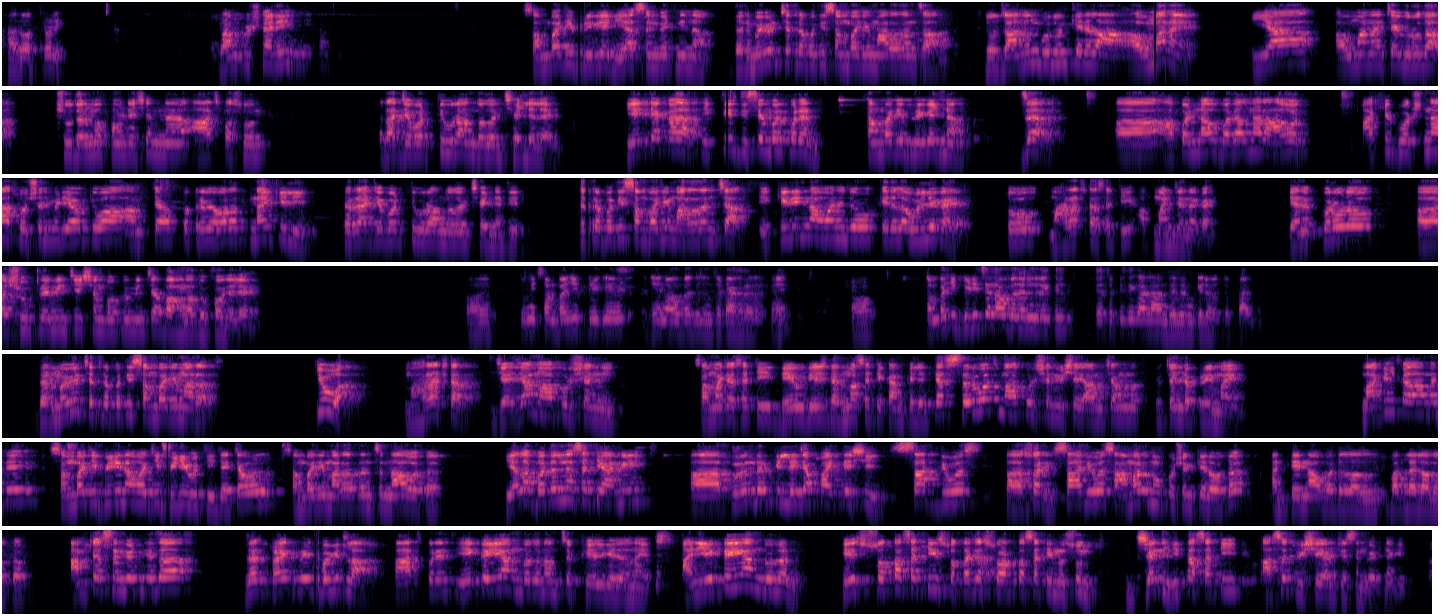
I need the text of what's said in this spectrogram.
हा रोज रोली. रामकृष्णारी संभाजी ब्रिगेड या संघटनेनं धर्मवीर छत्रपती संभाजी महाराजांचा जो जाणून बुजून केलेला अवमान आहे या अवमानाच्या विरोधात शिवधर्म फाउंडेशननं आजपासून राज्यभर तीव्र आंदोलन छेडलेलं आहे. येत्या काळात एकतीस डिसेंबर पर्यंत संभाजी ब्रिगेडनं जर अं, आपण नाव बदलणार आहोत अशी घोषणा सोशल मीडियावर किंवा आमच्या पत्रव्यवहारात नाही केली तर राज्यभर तीव्र आंदोलन छेडण्यात येईल. छत्रपती संभाजी महाराजांच्या एकेरी नावाने जो केलेला उल्लेख आहे तो महाराष्ट्रासाठी अपमानजनक आहे. यानं करोडो शिवप्रेमींची शंभूप्रेमींच्या भावना दुखावलेल्या आहेत. तुम्ही संभाजी ब्रिगेड हे नाव बदलण्यासाठी आग्रह होते संभाजी बिडीचं नाव बदलणं देखील त्यासाठी ते काल आंदोलन केलं होतं काय धर्मवीर छत्रपती संभाजी महाराज किंवा महाराष्ट्रात ज्या ज्या महापुरुषांनी समाजासाठी देव देश धर्मासाठी काम केले त्या सर्वच महापुरुषांविषयी आमच्या मनात प्रचंड प्रेम आहे. मागील काळामध्ये संभाजी बिडी नावाची बिडी होती ज्याच्यावर संभाजी महाराजांचं नाव होतं. याला बदलण्यासाठी आम्ही पुरंदर किल्ल्याच्या पायथ्याशी सात दिवस सॉरी सहा दिवस आमरण उपोषण केलं होतं आणि ते नाव बदल बदलायला होतं. आमच्या संघटनेचा जर ट्रॅक रेट बघितला तर आजपर्यंत एकही आंदोलन आमचं फेल गेलेलं नाही. आणि एकही आंदोलन हे स्वतःसाठी स्वतःच्या स्वार्थासाठी नसून जनहितासाठी असंच विषय आमची संघटना घेते.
